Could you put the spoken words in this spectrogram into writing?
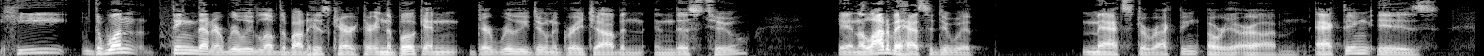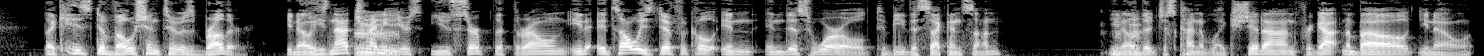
he, the one thing that I really loved about his character in the book, and they're really doing a great job in, in this too, and a lot of it has to do with Matt's directing or, or um, acting, is like his devotion to his brother. You know, he's not trying Mm. to us- usurp the throne. It's always difficult in in this world to be the second son. You know, Mhm. they're just kind of like shit on, forgotten about. You know,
